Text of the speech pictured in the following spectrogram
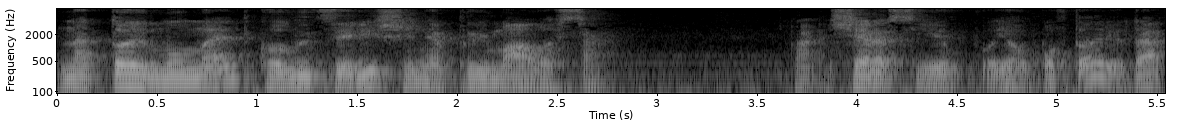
на той момент, коли це рішення приймалося. Ще раз його повторю, да?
